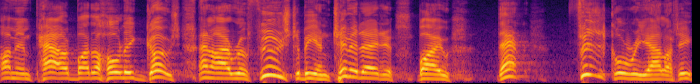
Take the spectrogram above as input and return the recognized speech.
I'm empowered by the Holy Ghost, and I refuse to be intimidated by that physical reality.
